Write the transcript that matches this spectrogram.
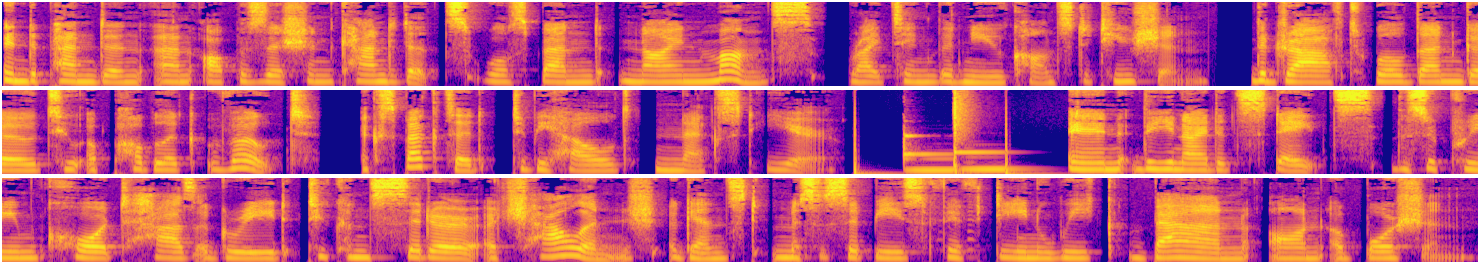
Independent and opposition candidates will spend nine months writing the new constitution. The draft will then go to a public vote, expected to be held next year. In the United States, the Supreme Court has agreed to consider a challenge against Mississippi's 15 week ban on abortion.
